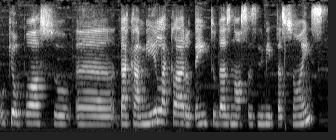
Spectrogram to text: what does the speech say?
o que eu posso uh, da Camila, claro, dentro das nossas limitações.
